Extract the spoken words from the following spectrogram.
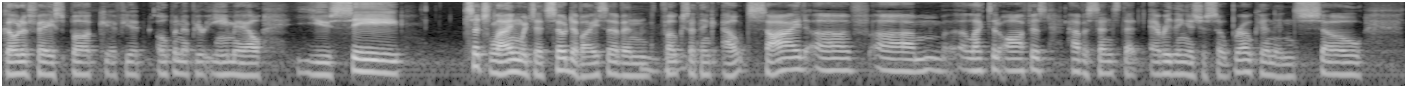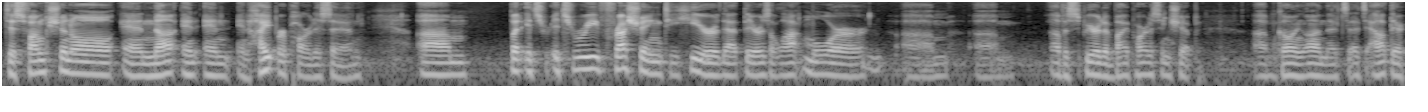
go to Facebook, if you open up your email, you see such language that's so divisive, and folks, I think, outside of um, elected office have a sense that everything is just so broken and so dysfunctional and not and, and, and hyper partisan. Um, but it's it's refreshing to hear that there's a lot more um, um, of a spirit of bipartisanship um, going on that's that's out there.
